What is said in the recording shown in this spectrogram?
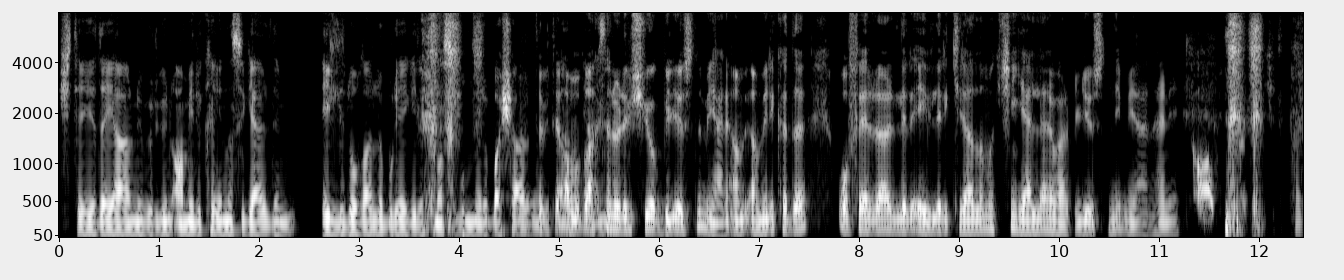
işte ya da yarın öbür gün Amerika'ya nasıl geldim, 50 dolarla buraya gelip nasıl bunları başardın? Tabii tabii falan. ama bak Yani sen öyle bir şey yok biliyorsun değil mi? Yani Am- Amerika'da o Ferrari'leri, evleri kiralamak için yerler var biliyorsun değil mi? Yani hani abi tabii.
